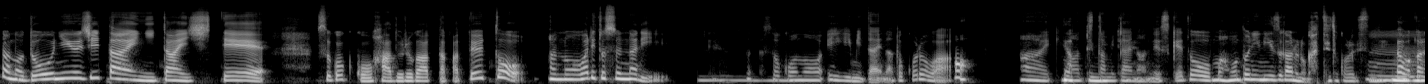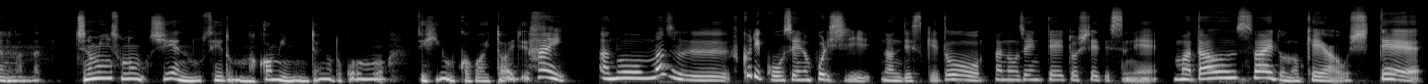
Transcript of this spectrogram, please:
度の導入自体に対してすごくこうハードルがあったかというとあの割とすんなりそそこの意義みたいなところはあはい、決まってたみたいなんですけど、まあ本当にニーズがあるのかっていうところですね。うんが分からなかったっ。ちなみにその支援の制度の中身みたいなところもぜひ伺いたいです。はい。あの、まず、福利厚生のポリシーなんですけど、あの、前提としてですね、まあ、ダウンサイドのケアをして、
